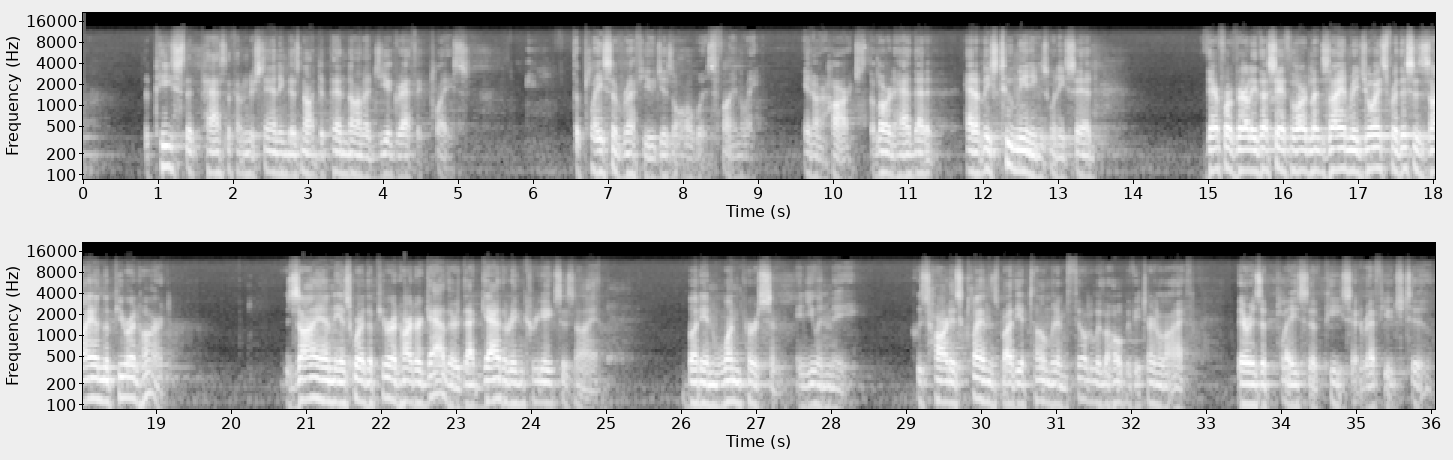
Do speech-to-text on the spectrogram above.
The peace that passeth understanding does not depend on a geographic place. The place of refuge is always finally in our hearts. The Lord had that had at least two meanings when he said, Therefore, verily, thus saith the Lord, let Zion rejoice, for this is Zion the pure in heart. Zion is where the pure in heart are gathered. That gathering creates a Zion. But in one person, in you and me, whose heart is cleansed by the atonement and filled with the hope of eternal life, there is a place of peace and refuge too.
